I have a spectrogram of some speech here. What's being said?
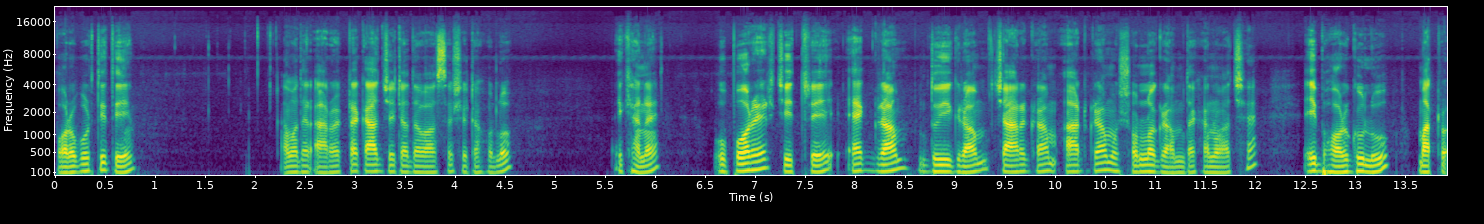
পরবর্তীতে আমাদের আরও একটা কাজ যেটা দেওয়া আছে, সেটা হলো এখানে উপরের চিত্রে এক গ্রাম, দুই গ্রাম, চার গ্রাম, আট গ্রাম ও ষোলো গ্রাম দেখানো আছে। এই ভরগুলো মাত্র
